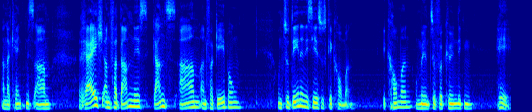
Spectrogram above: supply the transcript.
an Erkenntnis arm, reich an Verdammnis, ganz arm an Vergebung. Und zu denen ist Jesus gekommen. Gekommen, um ihnen zu verkündigen, hey,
